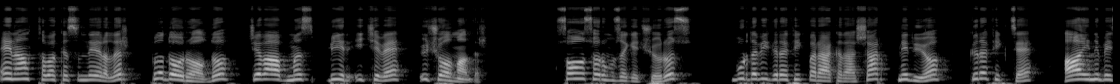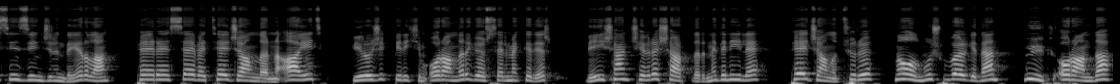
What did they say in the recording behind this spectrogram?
en alt tabakasında yer alır. Bu da doğru oldu. Cevabımız 1, 2 ve 3 olmalıdır. Son sorumuza geçiyoruz. Burada bir grafik var arkadaşlar. Ne diyor? Grafikte aynı besin zincirinde yer alan PRS ve T canlılarına ait biyolojik birikim oranları gösterilmektedir. Değişen çevre şartları nedeniyle P canlı türü ne olmuş? Bu bölgeden büyük oranda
